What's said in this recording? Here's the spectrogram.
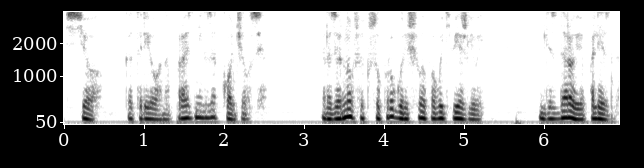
Все, Катриона, праздник закончился. Развернувшись к супругу, решила побыть вежливой. Для здоровья полезно.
